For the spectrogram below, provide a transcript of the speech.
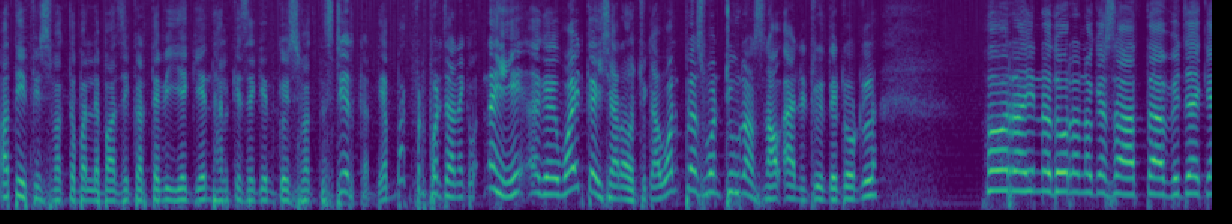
अतीफ इस वक्त बल्लेबाजी करते हुए ये गेंद, हल्के से गेंद को इस वक्त स्टेयर कर दिया। बैकफुट पर जाने के बाद, नहीं वाइट का इशारा हो चुका है। One plus one two run now added to the total और इन दो रनों के साथ विजय के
